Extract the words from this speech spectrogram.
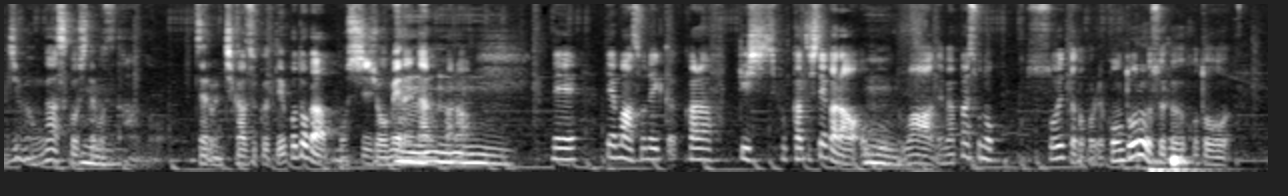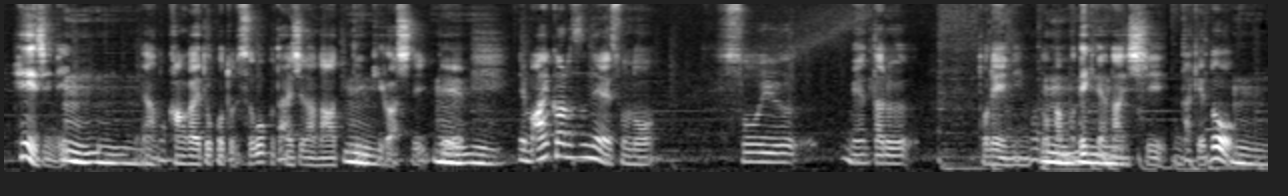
自分が少しでも、うん。あのゼロに近づくっていうことがもう市場命題になるから、うんででまあそれから復帰し復活してから思うのは、でもやっぱりそのそういったところでコントロールすることを平時に、あの考えておくことですごく大事だなっていう気がしていて、でも相変わらずねそのそういうメンタルトレーニングとかもできてはないし、だけど、うん。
